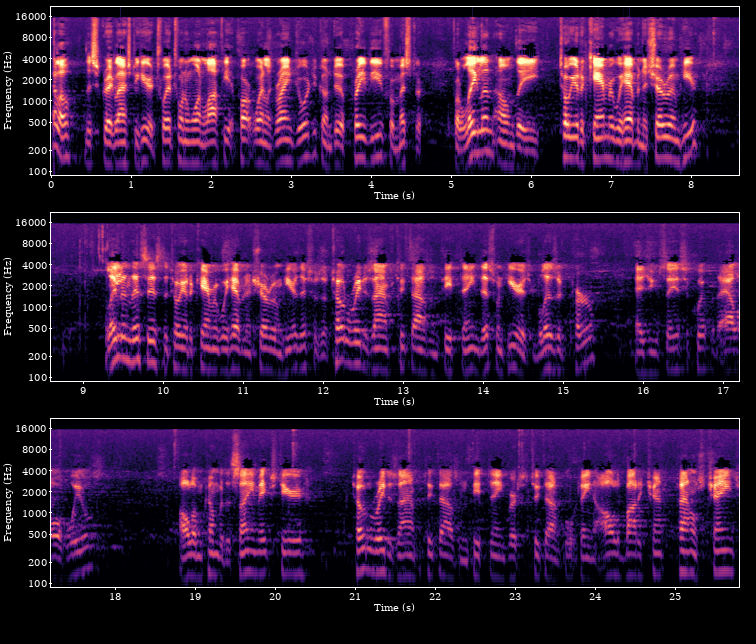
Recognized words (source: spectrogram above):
Hello, this is Greg Lassetter here at 1221 Lafayette Parkway in LaGrange, Georgia. Going to do a preview for Mr. for Leeland on the Toyota Camry we have in the showroom here. Leeland, this is the Toyota Camry we have in the showroom here. This was a total redesign for 2015. This one here is Blizzard Pearl. As you can see, it's equipped with alloy wheels. All of them come with the same exterior. Total redesign for 2015 versus 2014. All the body ch panels changed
